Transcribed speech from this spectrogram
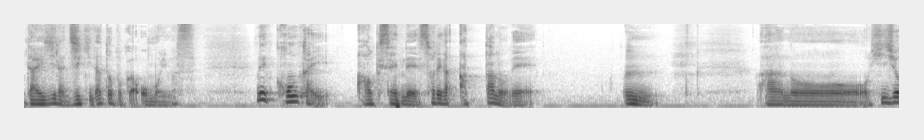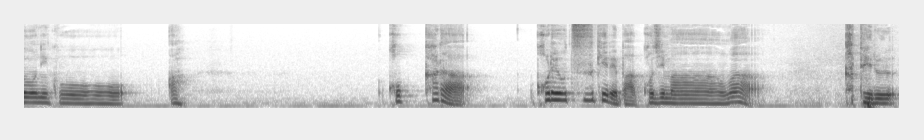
大事な時期だと僕は思います。で今回青木戦でそれがあったのでうん。あのー非常にこうあこっからこれを続ければ小島は勝てる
